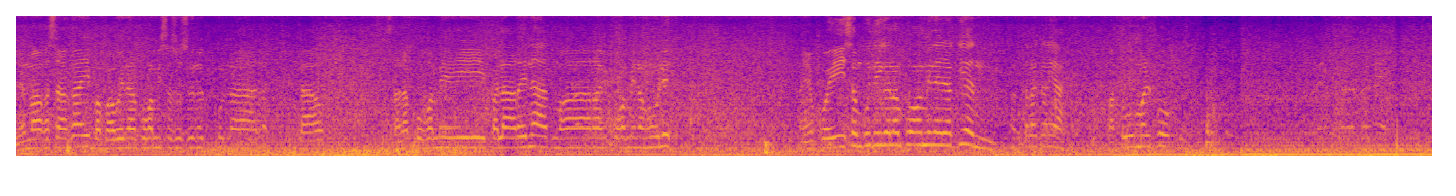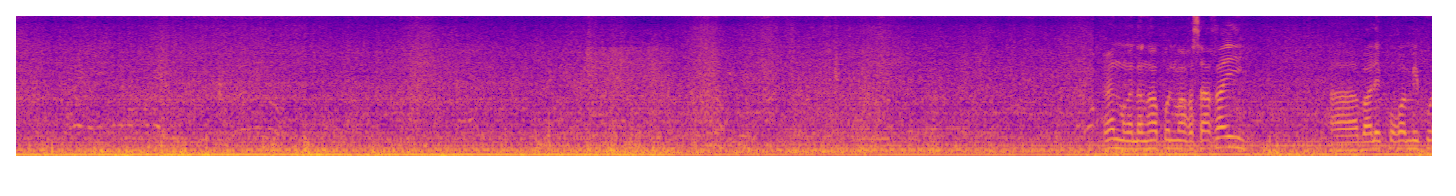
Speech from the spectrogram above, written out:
Yan mga kasakay, babawi na po kami sa susunod po na ano, laot. Sana po kami palari na at makarami po kami ng huli. Ayun po, isang budiga lang po kami nilagyan. At talagang yan, patumal po. Ayan, magandang hapon mga kasakay. Ah, bali po kami po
